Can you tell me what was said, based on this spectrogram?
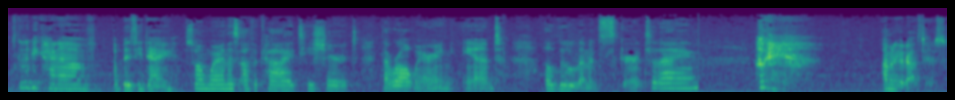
it's gonna be kind of a busy day. So I'm wearing this Alpha Chi t-shirt that we're all wearing and a Lululemon skirt today. Okay, I'm gonna go downstairs.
